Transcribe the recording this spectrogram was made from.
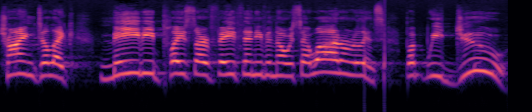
trying to like maybe place our faith in, even though we say, well, I don't really, but we do.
